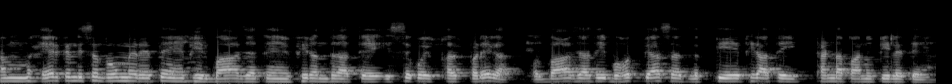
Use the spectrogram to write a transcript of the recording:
हम एयर कंडीशन रूम में रहते हैं फिर बाहर जाते हैं फिर अंदर आते हैं इससे कोई फ़र्क पड़ेगा? और बाहर जाते ही बहुत प्यास लगती है फिर आते ही ठंडा पानी पी लेते हैं।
